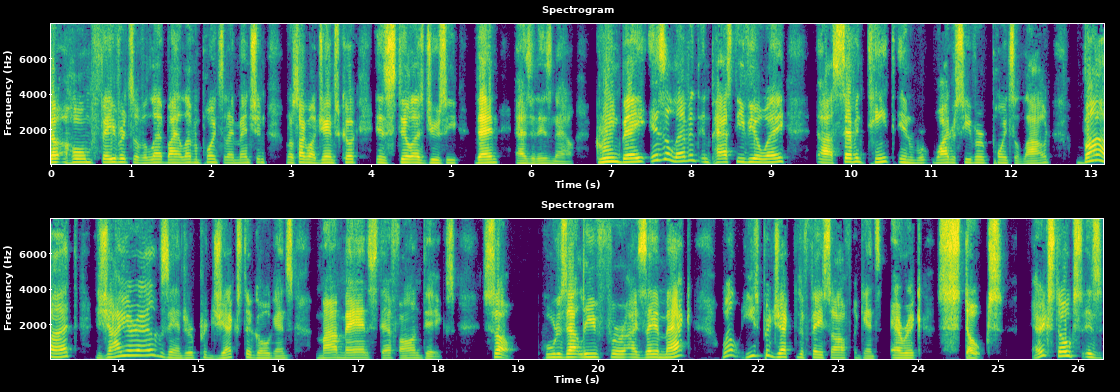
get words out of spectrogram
home favorites of 11 by 11 points that I mentioned when I was talking about James Cook is still as juicy then as it is now. Green Bay is 11th in pass DVOA, uh, 17th in wide receiver points allowed, but Jaire Alexander projects to go against my man Stefon Diggs. So who does that leave for Isaiah Mack? Well, he's projected to face off against Eric Stokes. Eric Stokes is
